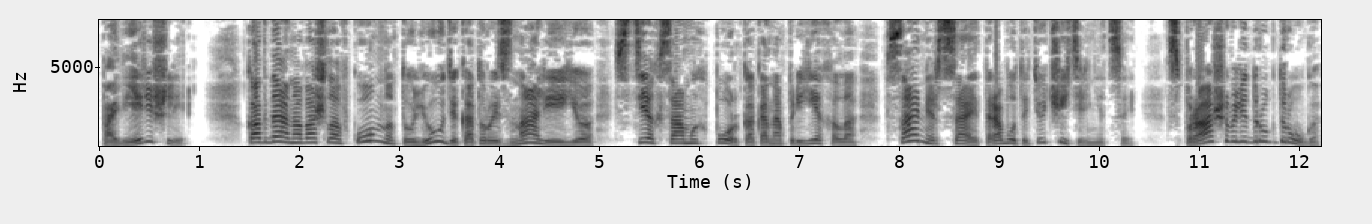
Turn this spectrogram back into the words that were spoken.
Поверишь ли? Когда она вошла в комнату, люди, которые знали ее с тех самых пор, как она приехала в Саммерсайд работать учительницей, спрашивали друг друга,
